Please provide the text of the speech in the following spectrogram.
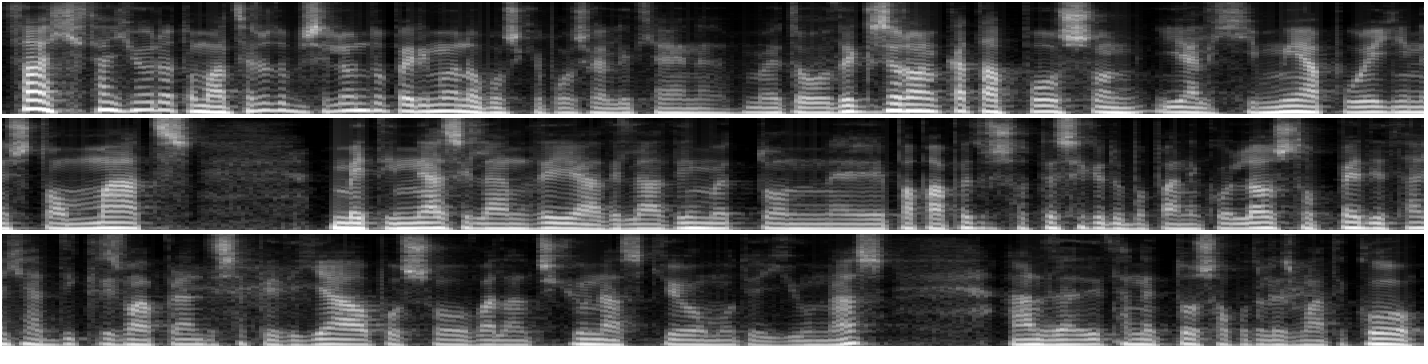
Θα έχει, θα έχει ώρα το ματσέρο των ψηλών, το περιμένω όπως και πώ η αλήθεια είναι. Με το, δεν ξέρω αν κατά πόσον η αλχημία που έγινε στο ματ με τη Νέα Ζηλανδία, δηλαδή με τον ε, Παπαπέτρου στο 4 και τον Παπα-Νικολάου στο 5, θα έχει αντίκρισμα απέναντι σε παιδιά όπως ο Βαλαντσιούνας και ο Μοτεγιούνας. Αν δηλαδή θα είναι τόσο αποτελεσματικό.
